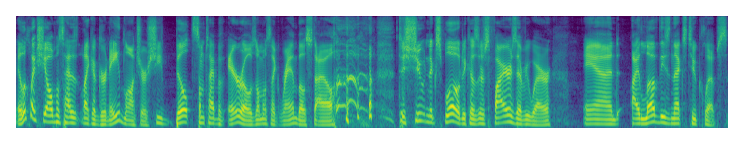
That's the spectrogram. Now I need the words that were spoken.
It looked like she almost has like a grenade launcher. She built some type of arrows, almost like Rambo style, to shoot and explode because there's fires everywhere. And I love these next two clips.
